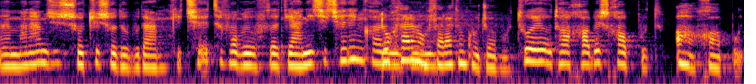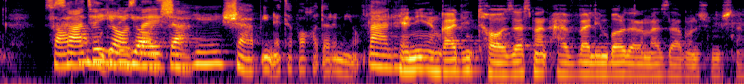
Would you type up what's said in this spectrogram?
من همینجوری شوکه شده بودم که چه اتفاقی افتاد؟ یعنی چی؟ چرا این کار دختر می‌کنی؟ نه سالتون کجا بود؟ توی اتاق خوابش خواب بود. آه خواب بود. ساعت, ساعت هم حدود 11 11 شب. این اتفاقا داره میفته. بله. یعنی انقدر این تازه است من اولین بار دارم از زبانشون میشنم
